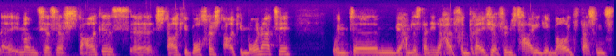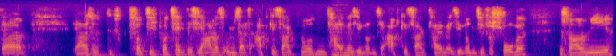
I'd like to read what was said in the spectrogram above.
äh, immer ein sehr, sehr starkes, äh, starke Woche, starke Monate. Und ähm, wir haben das dann innerhalb von drei, vier, fünf Tagen gemerkt, dass uns da ja, also 40 Prozent des Jahresumsatz abgesagt wurden. Teilweise wurden sie abgesagt, teilweise wurden sie verschoben. Das war wie,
